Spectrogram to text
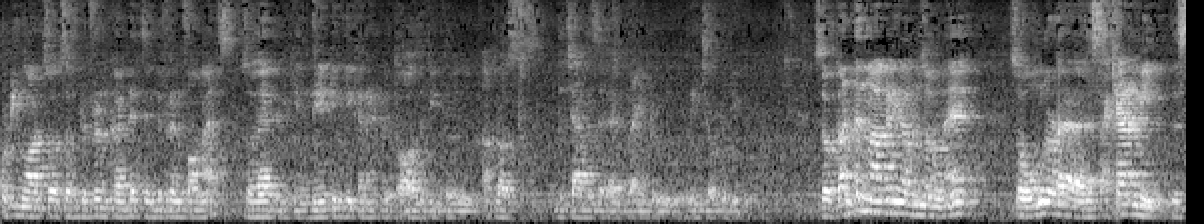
putting all sorts of different contents in different formats so that we can natively connect with all the people across the channels that are trying to reach out to people. So content marketing அப்படின்னு சொன்னோடனே ஸோ உங்களோட academy this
